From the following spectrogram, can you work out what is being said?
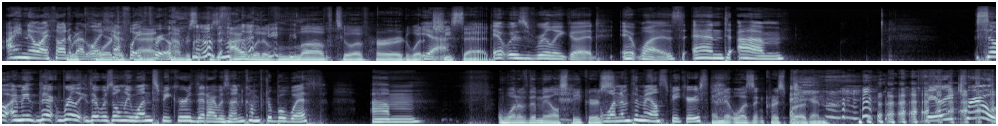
I know. I thought about it like halfway through. conversation, 'cause i would have loved to have heard what she said It was really good. It was. And um so I mean there really there was only one speaker that I was uncomfortable with. Um one of the male speakers one of the male speakers. and it wasn't chris Brogan. Very true.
